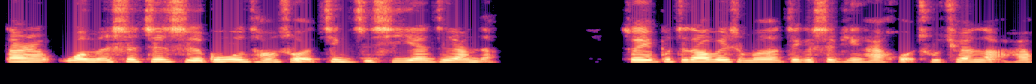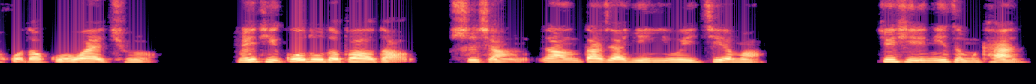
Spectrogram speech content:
当然，我们是支持公共场所禁止吸烟这样的，所以不知道为什么这个视频还火出圈了，还火到国外去了。媒体过度的报道是想让大家引以为戒吗？具体你怎么看？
